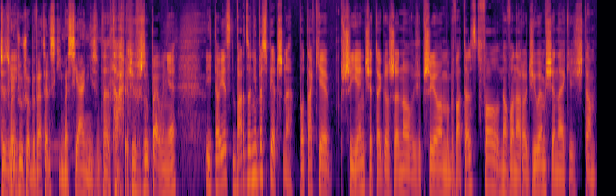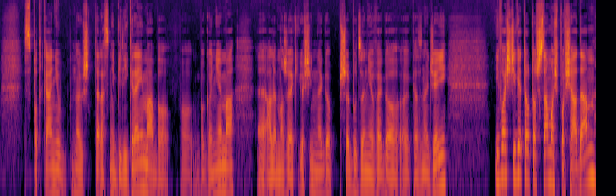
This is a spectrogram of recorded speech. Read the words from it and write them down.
To jest I- wręcz już obywatelski mesjanizm. Ta, tak, już zupełnie. I to jest bardzo niebezpieczne, bo takie przyjęcie tego, że no, przyjąłem obywatelstwo, nowo narodziłem się na jakimś tam spotkaniu, no już teraz nie Billy Graham'a, bo, bo, bo go nie ma, e, ale może jakiegoś innego przebudzeniowego e, kaznodziei. I właściwie tą tożsamość posiadam,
